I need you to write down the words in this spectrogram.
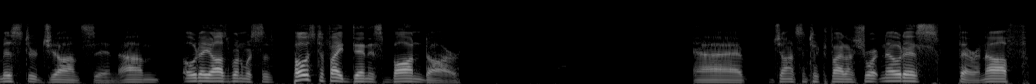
Mr. Johnson. Um, Ode Osborne was supposed to fight Dennis Bondar. Uh, Johnson took the fight on short notice. Fair enough.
